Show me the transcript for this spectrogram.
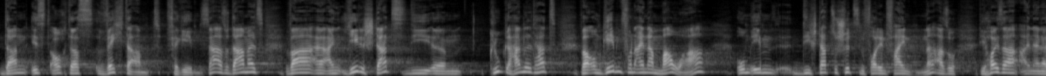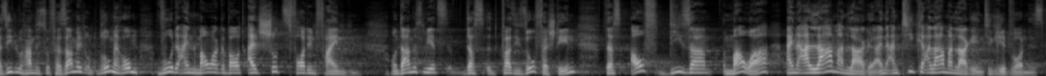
dann ist auch das Wächteramt vergebens. also damals war äh, jede Stadt, die ähm, klug gehandelt hat, war umgeben von einer Mauer, um eben die Stadt zu schützen vor den Feinden. Ne? Also die Häuser in einer Siedlung haben sich so versammelt und drumherum wurde eine Mauer gebaut als Schutz vor den Feinden. Und da müssen wir jetzt das quasi so verstehen, dass auf dieser Mauer eine Alarmanlage, eine antike Alarmanlage integriert worden ist.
